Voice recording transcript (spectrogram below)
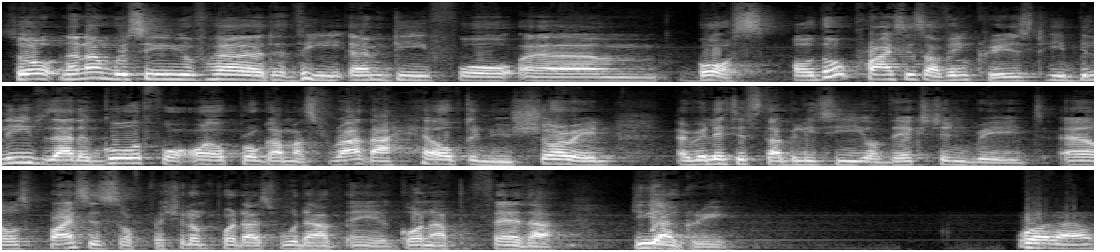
So, Nana Amoasi, you've heard the MD for um, BOS. Although prices have increased, he believes that the gold for oil program has rather helped in ensuring a relative stability of the exchange rate, else prices of petroleum products would have uh, gone up further. Do you agree? Well, uh,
